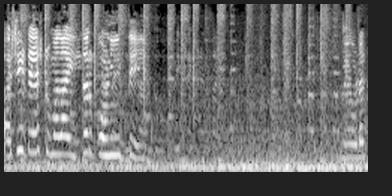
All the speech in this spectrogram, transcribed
अशी टेस्ट तुम्हाला इतर कोणी देईल. मी एवढं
